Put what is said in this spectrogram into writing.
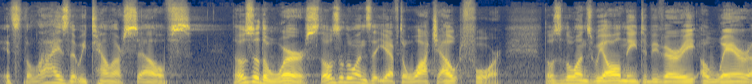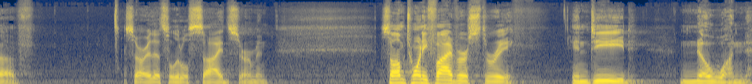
It's the lies that we tell ourselves. Those are the worst. Those are the ones that you have to watch out for. Those are the ones we all need to be very aware of. Sorry, that's a little side sermon. Psalm 25, verse 3 Indeed, no one,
